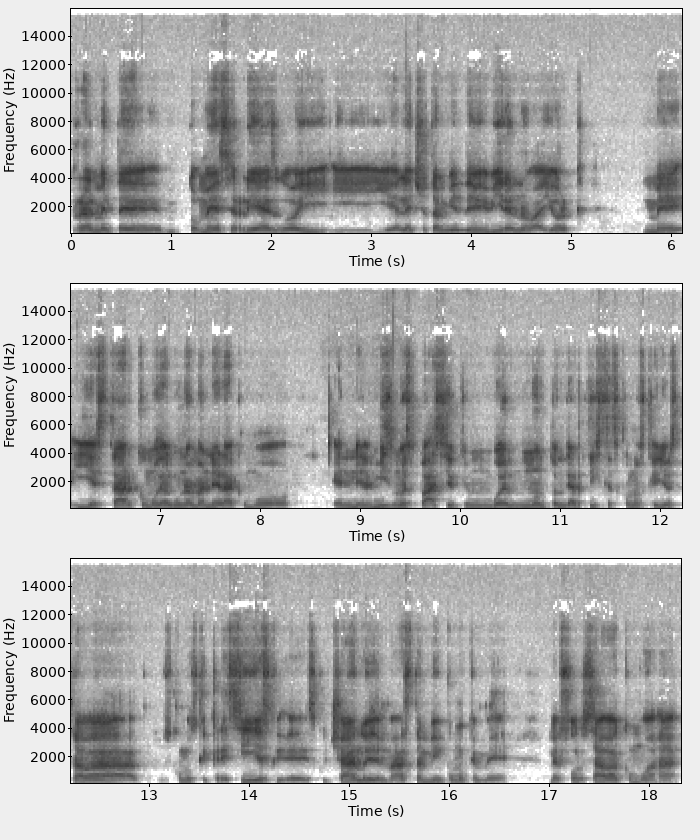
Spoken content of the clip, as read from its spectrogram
realmente tomé ese riesgo y, y, y el hecho también de vivir en Nueva York me, y estar como de alguna manera como en el mismo espacio que un, buen, un montón de artistas con los que yo estaba, pues, con los que crecí es, eh, escuchando y demás, también como que me, me forzaba como a,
